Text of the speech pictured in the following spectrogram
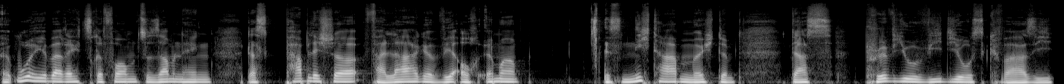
äh, Urheberrechtsreform zusammenhängen, dass Publisher, Verlage, wer auch immer es nicht haben möchte, dass Preview-Videos quasi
